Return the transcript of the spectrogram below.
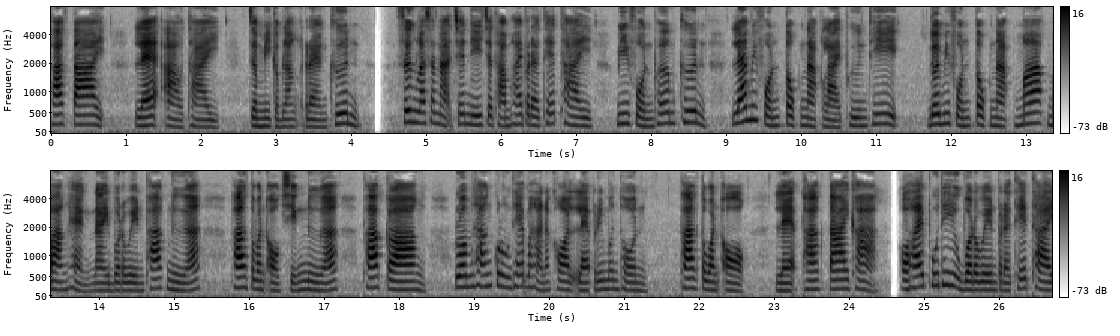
ภาคใต้ และอ่าวไทย จะมีกำลังแรงขึ้น ซึ่งลักษณะเช่นนี้จะทำให้ประเทศไทย มีฝนเพิ่มขึ้น และมีฝนตกหนักหลายพื้นที่ โดยมีฝนตกหนักมากบางแห่งในบริเวณภาคเหนือ ภาคตะวันออกเฉียงเหนือ ภาคกลาง รวมทั้งกรุงเทพมหานครและปริมณฑล ภาคตะวันออก และภาคใต้ค่ะ ขอให้ผู้ที่อยู่บริเวณประเทศไทย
